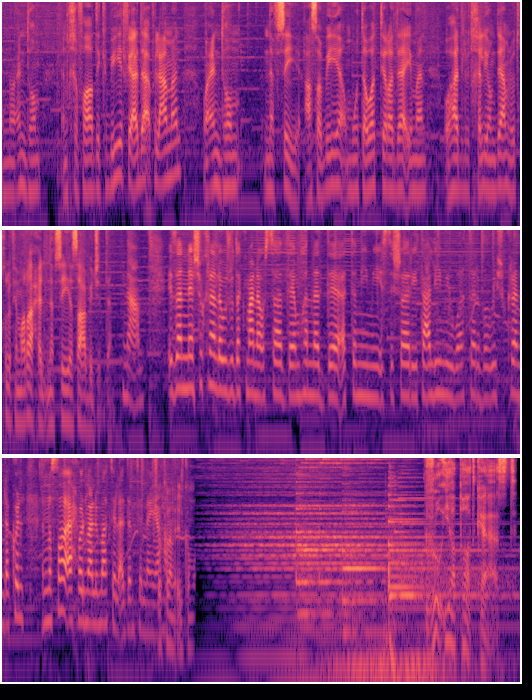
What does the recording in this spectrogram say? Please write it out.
إنه عندهم انخفاض كبير في أداء في العمل وعندهم نفسية عصبية متوترة دائما وهذا اللي بتخليهم دائما يدخلوا في مراحل نفسية صعبة جدا. نعم، اذا شكرا لوجودك معنا أستاذ مهند التميمي استشاري تعليمي وتربوي، شكرا لكل النصائح والمعلومات اللي قدمت لنا إياها. شكرا لكم. رؤيا بودكاست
